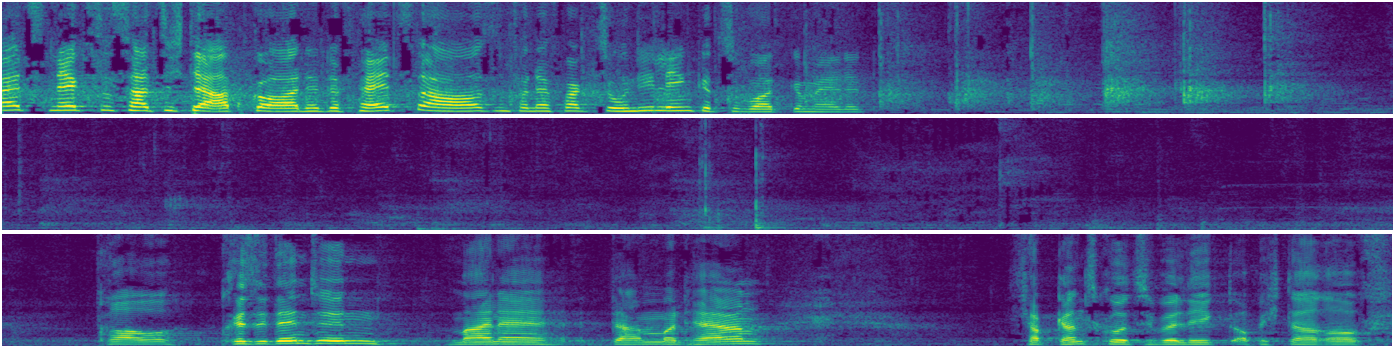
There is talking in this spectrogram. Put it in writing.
Als nächstes hat sich der Abg. Felstehausen von der Fraktion DIE LINKE zu Wort gemeldet. Frau Präsidentin, meine Damen und Herren! Ich habe ganz kurz überlegt, ob ich darauf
